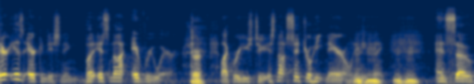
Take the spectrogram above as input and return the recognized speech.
there is air conditioning, but it's not everywhere. Sure. like we're used to. It's not central heat and air on mm-hmm, anything. Mm-hmm. And so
